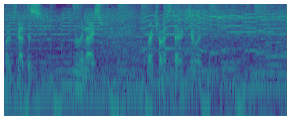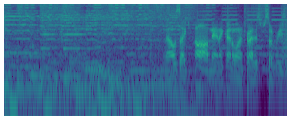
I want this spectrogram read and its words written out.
But it's got this really nice retro aesthetic to it. And I was like, oh man, I kind of want to try this for some reason.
